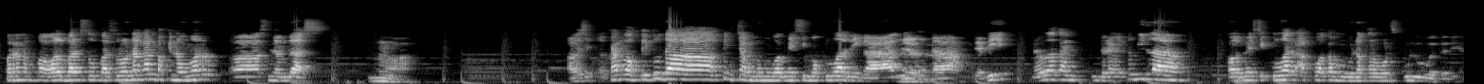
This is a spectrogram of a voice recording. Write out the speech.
pernah awal Barce- Barcelona kan pakai nomor eh, 19 Hmm. Abis- kan waktu itu udah kencang nomor Messi mau keluar nih kan Iya. kencang jadi dia akan Braithwaite itu bilang kalau Messi keluar aku akan menggunakan nomor 10 kata dia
